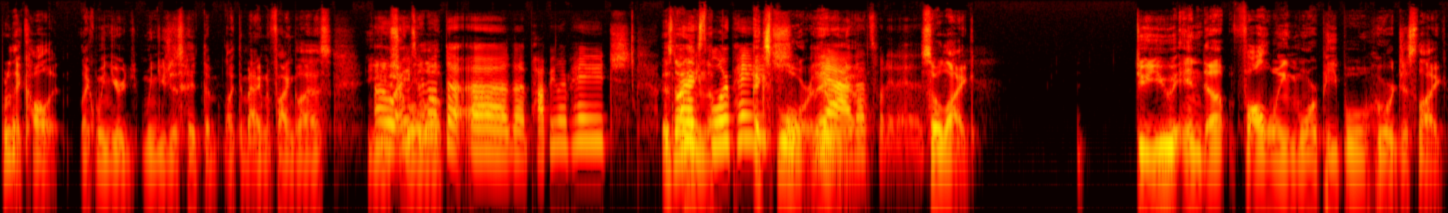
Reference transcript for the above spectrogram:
what do they call it? Like when you're when you just hit the like the magnifying glass and you Oh, are you scroll talking up. about the uh the popular page it's or not even explore the page? explore. There yeah, that's what it is. So like do you end up following more people who are just like,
